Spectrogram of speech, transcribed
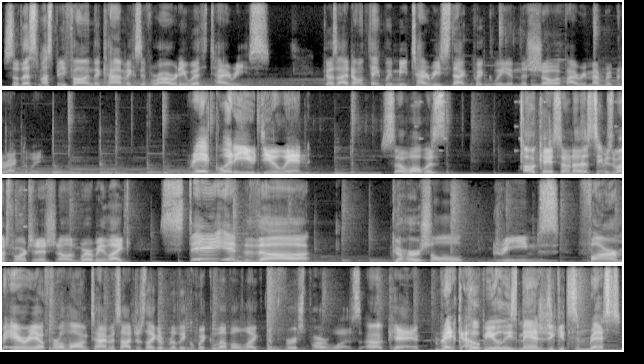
So this must be following the comics if we're already with Tyrese. Because I don't think we meet Tyrese that quickly in the show, if I remember correctly. Rick, what are you doing? So what was... Okay, so now this seems much more traditional and where we, like, stay in the Hershel Greene's farm area for a long time. It's not just like a really quick level like the first part was. Okay. Rick, I hope you at least managed to get some rest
